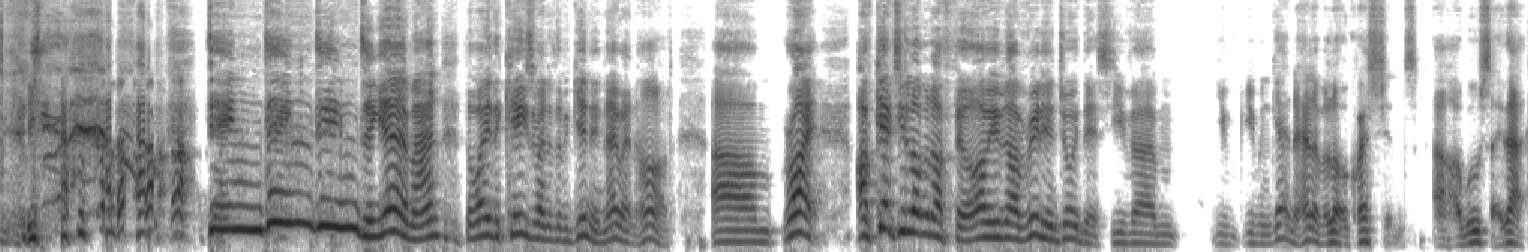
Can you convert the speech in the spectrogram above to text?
ding, ding, ding, ding. Yeah, man. The way the keys went at the beginning, they went hard. Um, right. I've kept you long enough, Phil. I mean, I've really enjoyed this. You've um you've, you've been getting a hell of a lot of questions. Uh, I will say that.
